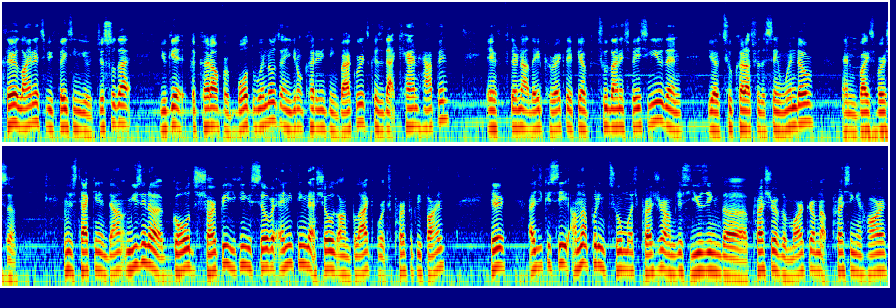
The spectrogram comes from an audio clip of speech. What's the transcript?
clear liner to be facing you just so that you get the cutout for both windows and you don't cut anything backwards because that can happen if they're not laid correctly. If you have two liners facing you then you have two cutouts for the same window and vice versa. I'm just tacking it down. I'm using a gold sharpie. You can use silver. Anything that shows on black works perfectly fine. Here as you can see i'm not putting too much pressure. I'm just using the pressure of the marker. I'm not pressing it hard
